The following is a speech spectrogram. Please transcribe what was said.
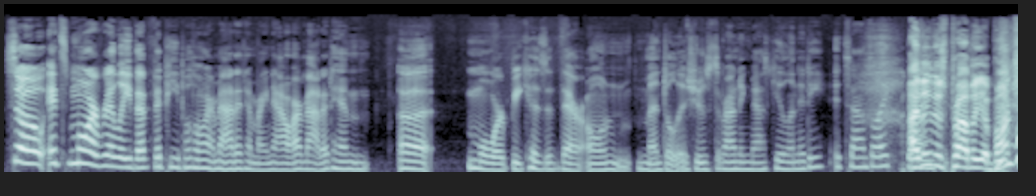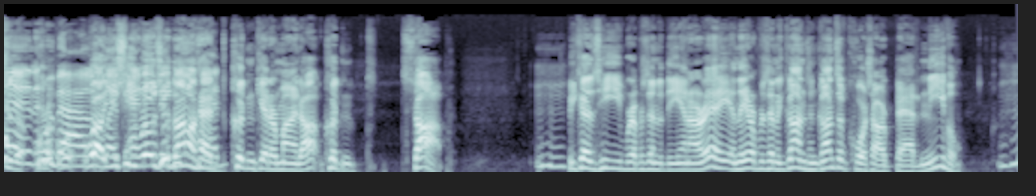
So it's more really that the people who are mad at him right now are mad at him uh, more because of their own mental issues surrounding masculinity. It sounds like. I think there's probably a bunch of them. Or- or- about, well, you see, Rosie O'Donnell had couldn't get her mind off, couldn't stop Mm-hmm. because he represented the NRA and they represented guns, and guns, of course, are bad and evil. Mm-hmm.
